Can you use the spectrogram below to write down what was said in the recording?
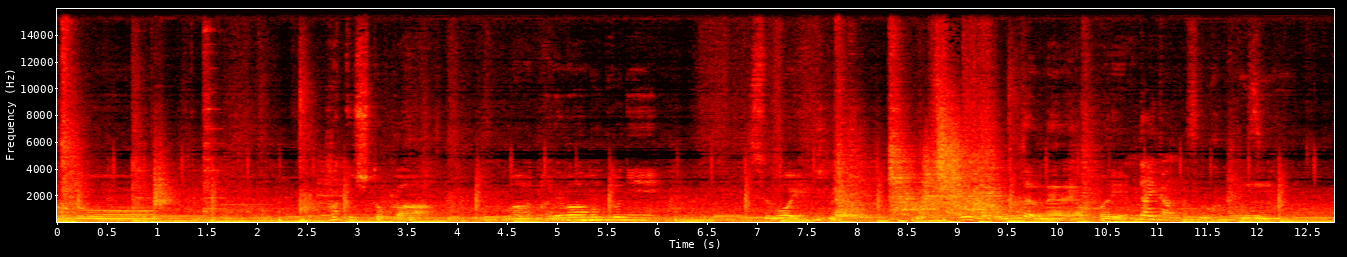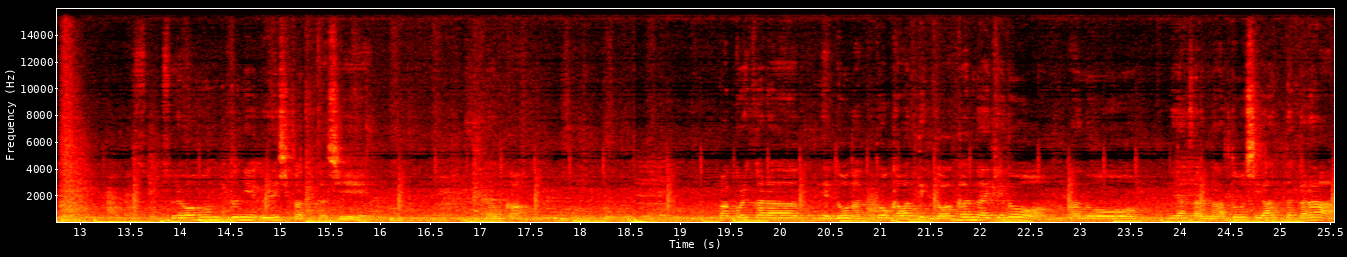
あのー拍手とか、まあ、あれは本当にすごいすごいなと思ったよねやっぱり。感がすごかったですうん、それは本当に嬉しかったしなんか、まあ、これから、ね、どうなどう変わっていくかわかんないけど、あの皆さんの後押しがあったから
